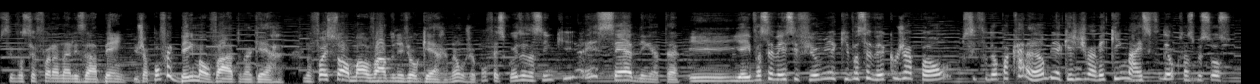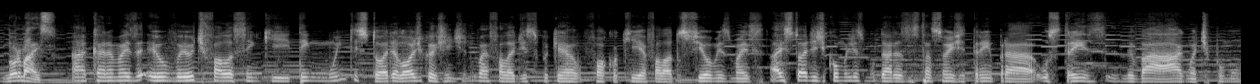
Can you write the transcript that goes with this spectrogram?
se você for analisar bem. E o Japão foi bem malvado na guerra. Não foi só malvado nível guerra, não. O Japão fez coisas assim que excedem até. E, e aí você vê esse filme e aqui você vê que o Japão se fudeu pra caramba. E aqui a gente vai ver quem mais se fudeu, que são as pessoas normais. Ah, cara, mas eu, eu te falo assim que tem muita história. Lógico, a gente não vai falar disso porque o foco aqui é falar dos filmes, mas a história de como eles mudaram as estações de trem para os trens levar água, tipo um,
